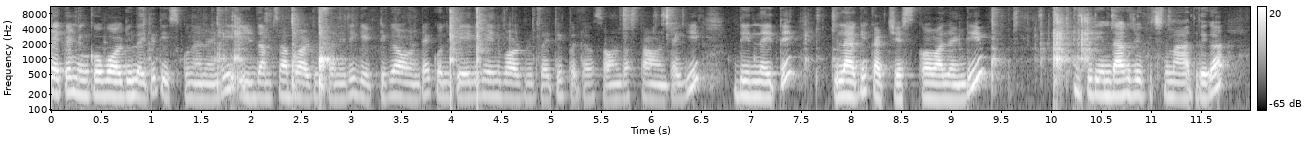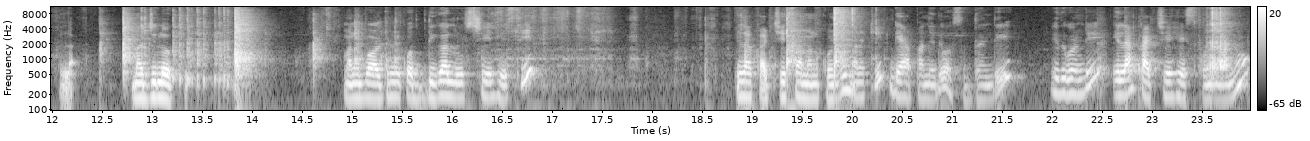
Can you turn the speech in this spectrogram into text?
సెకండ్ ఇంకో బాటిల్ అయితే తీసుకున్నానండి. ఈ థమ్స్అప్ బాటిల్స్ అనేది గట్టిగా ఉంటాయి. కొన్ని తేలికైన బాటిల్స్ అయితే పెద్ద సౌండ్ వస్తూ ఉంటాయి. దీన్ని అయితే ఇలాగే కట్ చేసుకోవాలండి. ఇప్పుడు ఇందాక చూపించిన మాదిరిగా ఇలా మధ్యలోకి మన బాటిల్ని కొద్దిగా లూజ్ చేసేసి ఇలా కట్ చేసామనుకోండి మనకి గ్యాప్ అనేది వస్తుందండి. ఇదిగోండి ఇలా కట్ చేసేసుకున్నాను.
